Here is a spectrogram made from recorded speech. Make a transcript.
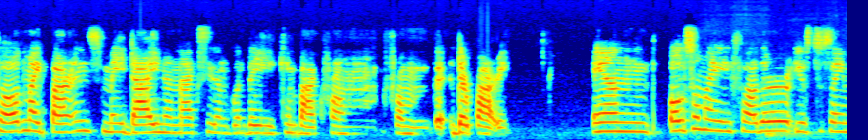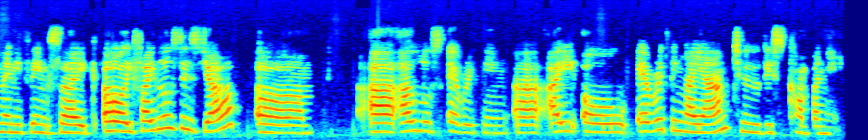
thought my parents may die in an accident when they came back from from the, their party. And also my father used to say many things like oh if i lose this job um, uh, i'll lose everything. Uh, i owe everything i am to this company.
